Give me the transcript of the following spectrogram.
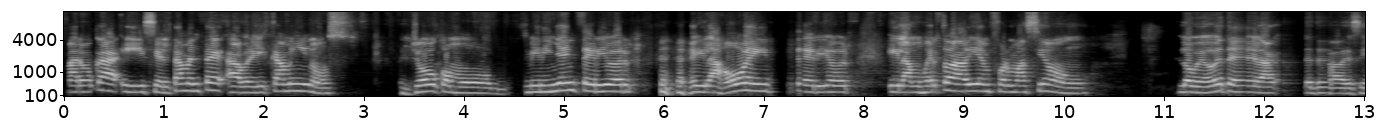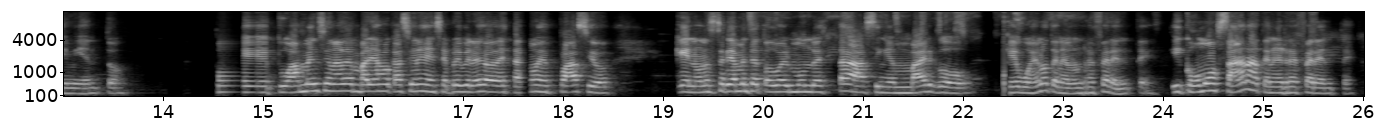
Maroca, y ciertamente abrir caminos, yo como mi niña interior y la joven interior y la mujer todavía en formación, lo veo desde, el agradecimiento. Porque tú has mencionado en varias ocasiones ese privilegio de estar en un espacio que no necesariamente todo el mundo está, sin embargo, qué bueno tener un referente y cómo sana tener referente.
